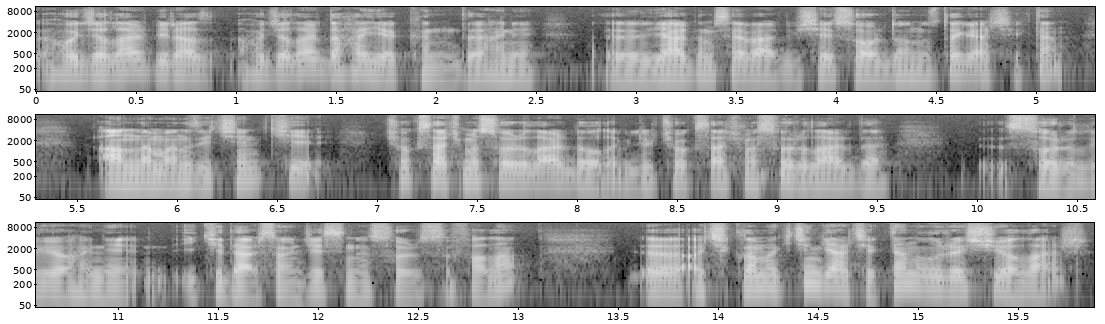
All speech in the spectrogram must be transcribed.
e, hocalar biraz hocalar daha yakındı. Hani e, yardımseverdi. Bir şey sorduğunuzda gerçekten anlamanız için ki çok saçma sorular da olabilir. Çok saçma sorular da e, soruluyor. Hani iki ders öncesinin sorusu falan. E, açıklamak için gerçekten uğraşıyorlar.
